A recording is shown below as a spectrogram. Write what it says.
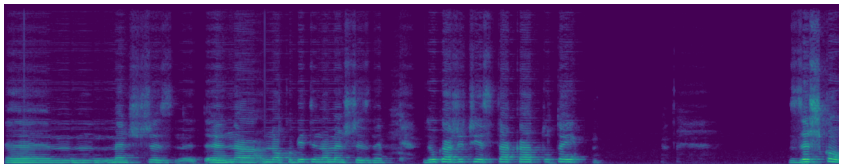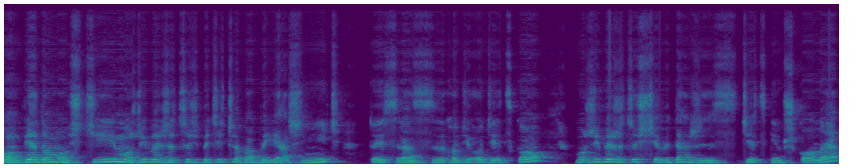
em, mężczyzny, e, na no, kobiety na mężczyzny. Druga rzecz jest taka tutaj ze szkołą wiadomości, możliwe, że coś będzie trzeba wyjaśnić. To jest raz, chodzi o dziecko. Możliwe, że coś się wydarzy z dzieckiem w szkole.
